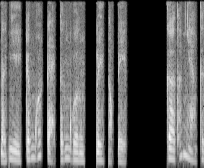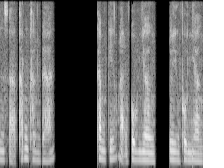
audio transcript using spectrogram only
Nữ nhi trấn quốc đại tướng quân Liên Ngọc Điệp. Cơ thất nhàn kinh sợ thâm thân đến. Thâm kiến lãnh phu nhân, Liên phu nhân.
